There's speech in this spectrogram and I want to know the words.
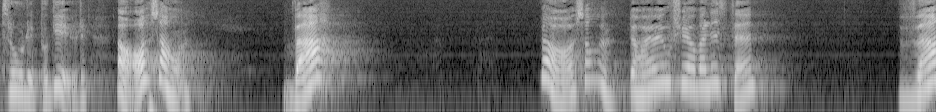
tror du på Gud? Ja, sa hon. Va? Ja, sa hon, det har jag gjort sedan jag var liten. Va?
